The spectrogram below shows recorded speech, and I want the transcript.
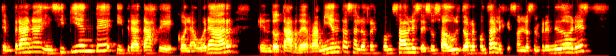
temprana, incipiente, y tratas de colaborar en dotar de herramientas a los responsables, a esos adultos responsables que son los emprendedores,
